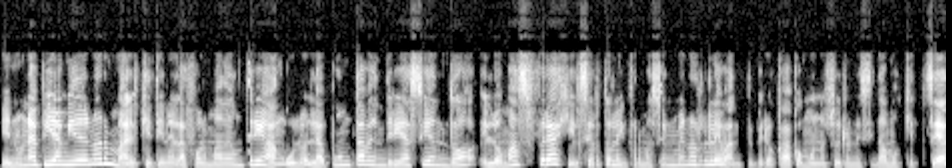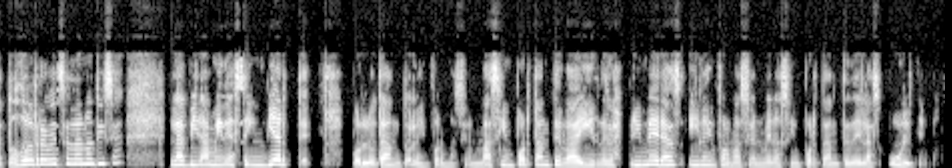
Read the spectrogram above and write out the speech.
En una pirámide normal que tiene la forma de un triángulo, la punta vendría siendo lo más frágil, ¿cierto? La información menos relevante, pero acá como nosotros necesitamos que sea todo al revés en la noticia, la pirámide se invierte. Por lo tanto, la información más importante va a ir de las primeras y la información menos importante de las últimas.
